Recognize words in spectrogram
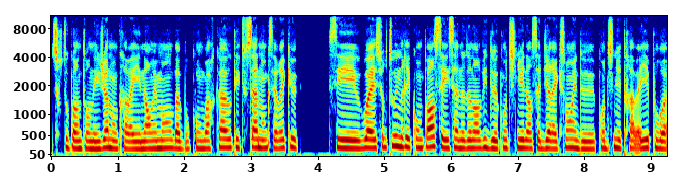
Surtout quand on est jeune, on travaille énormément, on va beaucoup en workout et tout ça. Donc, c'est vrai que c'est ouais, surtout une récompense et ça nous donne envie de continuer dans cette direction et de continuer de travailler pour euh,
